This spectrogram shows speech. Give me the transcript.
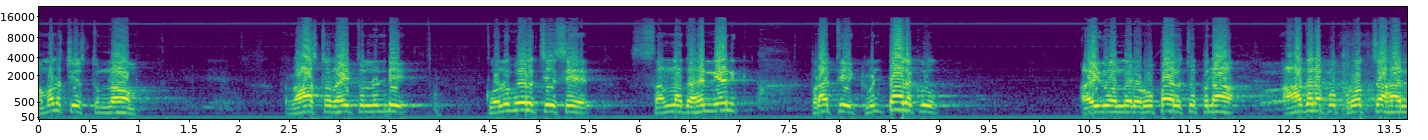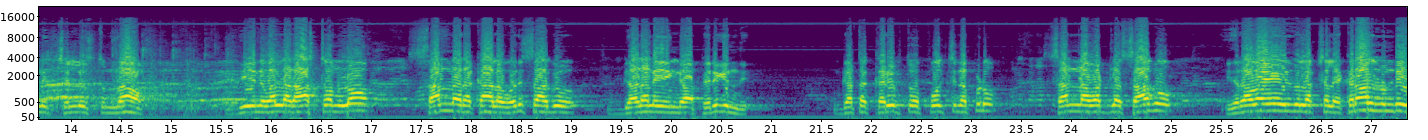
అమలు చేస్తున్నాం. రాష్ట్ర రైతుల నుండి కొనుగోలు చేసే సన్న ధాన్యానికి ప్రతి క్వింటాలకు ఐదు వందల రూపాయల చొప్పున అదనపు ప్రోత్సాహాన్ని చెల్లిస్తున్నాం. దీనివల్ల రాష్ట్రంలో సన్న రకాల వరి సాగు గణనీయంగా పెరిగింది. గత ఖరీఫ్తో పోల్చినప్పుడు సన్న వడ్ల సాగు ఇరవై ఐదు లక్షల ఎకరాల నుండి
